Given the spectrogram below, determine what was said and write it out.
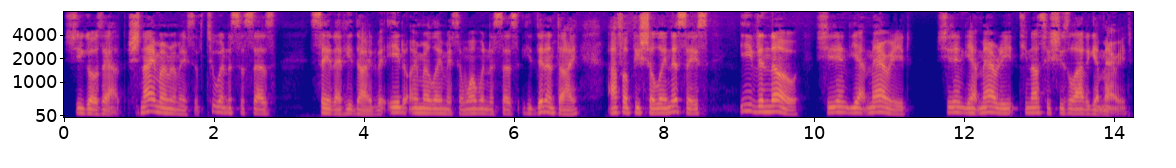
she goes out. If two witnesses says say that he died. The aid Omer Leimes, and one witness says he didn't die. Even though she didn't yet married, she didn't yet marry, Tinasi, she's allowed to get married.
